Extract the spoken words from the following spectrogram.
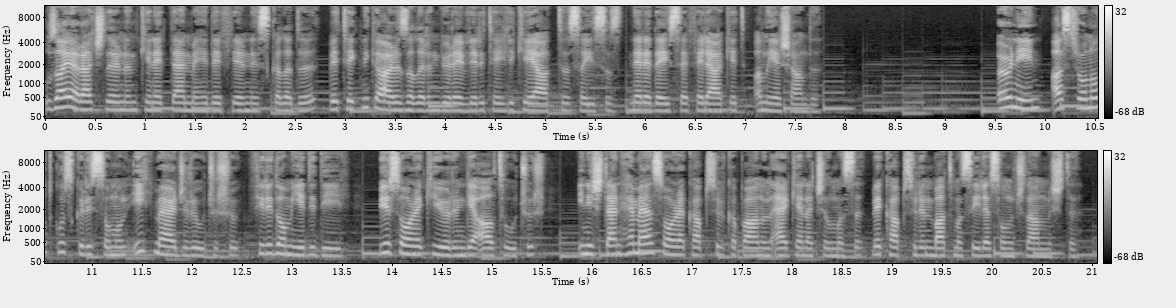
uzay araçlarının kenetlenme hedeflerini ıskaladığı ve teknik arızaların görevleri tehlikeye attığı sayısız, neredeyse felaket anı yaşandı. Örneğin, astronot Gus Grissom'un ilk Mercury uçuşu, Freedom 7 değil, bir sonraki yörünge 6 uçuş, inişten hemen sonra kapsül kapağının erken açılması ve kapsülün batmasıyla sonuçlanmıştı.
